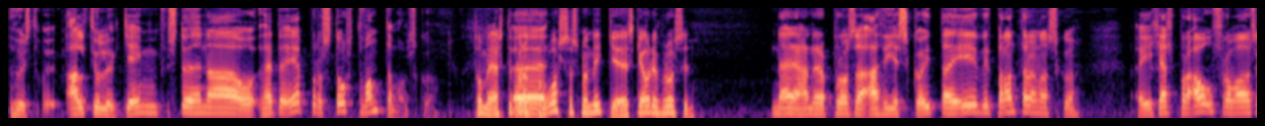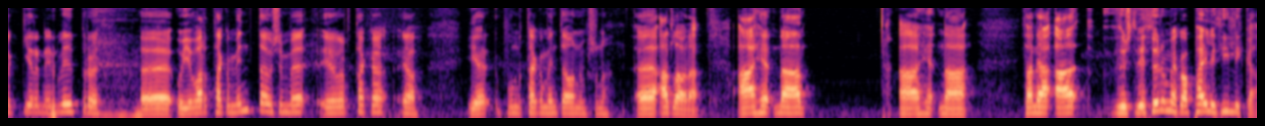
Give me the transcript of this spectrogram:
þú veist alþjóðlegu gamestöðina og þetta er bara stórt vandamál sko. Tómi, ertu bara að Eh, brosa svona mikið eða skjárið frósin? Nei, nei, hann er að brosa að því ég skautaði yfir brandarana sko. Ég held bara áfram á þess að gera neinn viðbröð uh, og ég var að taka mynda af þessu með, ég var að taka, já ég er búin að taka mynda á honum svona. Uh, allavega. Að hérna að hérna þannig að þú veist við þurfum eitthvað að pæli því líka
